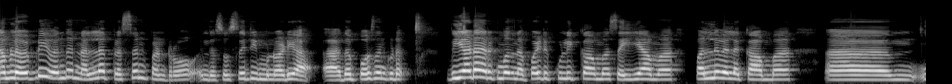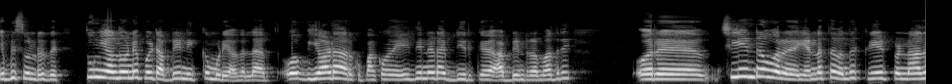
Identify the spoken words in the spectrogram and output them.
நம்மளை எப்படி வந்து நல்லா ப்ரெசென்ட் பண்ணுறோம் இந்த சொசைட்டி முன்னாடி அதர் பர்சன் கூட வியர்டாக இருக்கும்போது நான் போயிட்டு குளிக்காமல் செய்யாமல் பல்லு விளக்காமல் எப்படி சொல்கிறது தூங்கி எழுந்தோடனே போயிட்டு அப்படியே நிற்க முடியாதுல்ல? ஓ வியர்டாக இருக்கும் பார்க்கும்போது. இது என்னடா இப்படி இருக்குது அப்படின்ற மாதிரி ஒரு சீன்ற ஒரு எண்ணத்தை வந்து க்ரியேட் பண்ணாத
